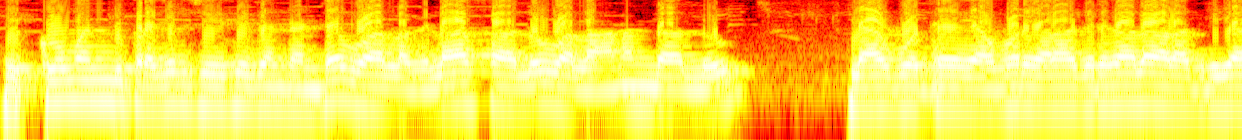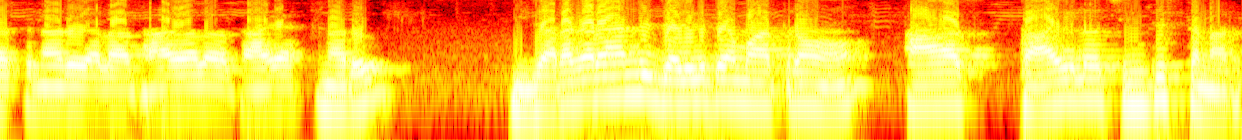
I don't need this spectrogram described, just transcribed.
ఎక్కువ మంది ప్రజలు చేసేది ఏంటంటే వాళ్ళ విలాసాలు వాళ్ళ ఆనందాలు లేకపోతే ఎవరు ఎలా తిరగాలో అలా తిరిగేస్తున్నారు ఎలా తాగాలో అలా తాగేస్తున్నారు. జరగరాంది జరిగితే మాత్రం ఆ స్థాయిలో చింతిస్తున్నారు.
